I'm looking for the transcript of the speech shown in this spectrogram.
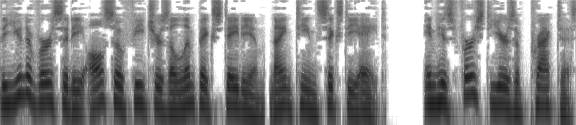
The university also features Olympic Stadium 1968. In his first years of practice,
